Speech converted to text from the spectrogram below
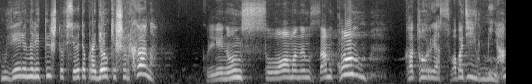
уверена ли ты, что все это проделки Шерхана? Клянусь сломанным замком, который освободил меня.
